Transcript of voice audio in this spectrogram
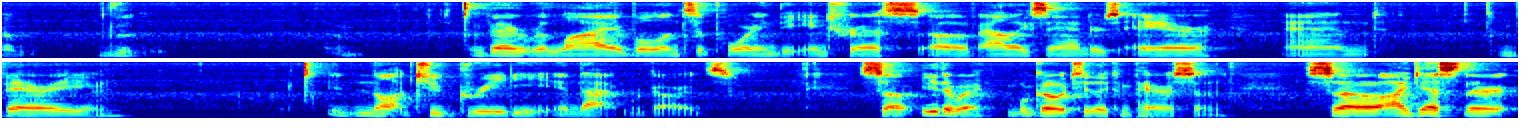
uh, very reliable in supporting the interests of Alexander's heir and very not too greedy in that regards. So either way, we'll go to the comparison. So I guess they're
